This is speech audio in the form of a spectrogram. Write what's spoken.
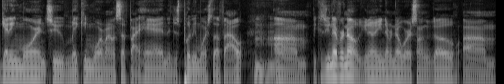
getting more into making more of my own stuff by hand and just putting more stuff out Mm-hmm. um because you never know you know you never know where a song will go um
